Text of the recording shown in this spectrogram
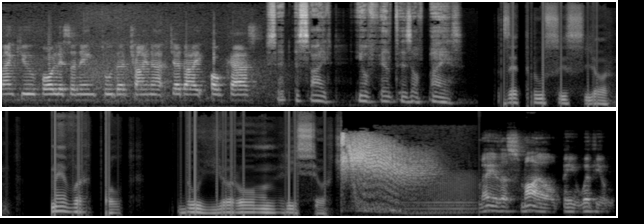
Thank you for listening to the China Jedi podcast. Set aside your filters of bias. The truth is learned, never told. Do your own research. May the smile be with you.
